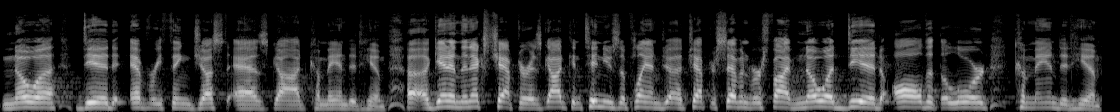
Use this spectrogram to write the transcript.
Noah did everything just as God commanded him. Uh, again in the next chapter as God continues the plan uh, chapter 7 verse 5 Noah did all that the Lord commanded him.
